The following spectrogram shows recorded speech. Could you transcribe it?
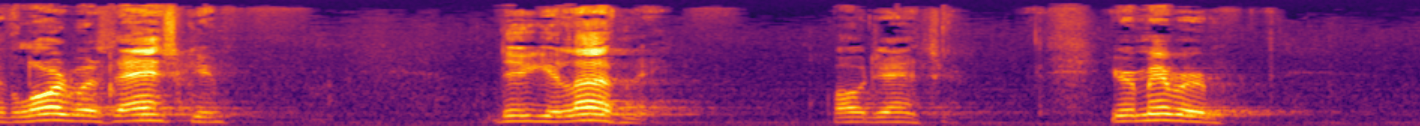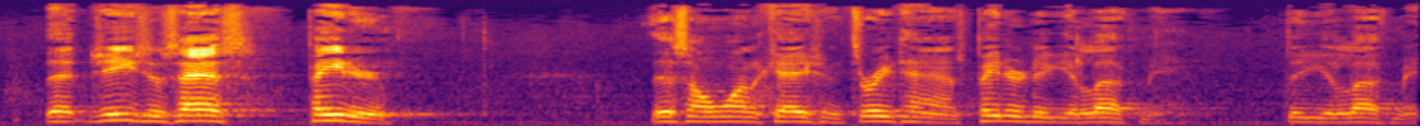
If the Lord was to ask you, Do you love me? What would you answer? You remember that Jesus asked Peter this on one occasion three times Peter, do you love me? Do you love me?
